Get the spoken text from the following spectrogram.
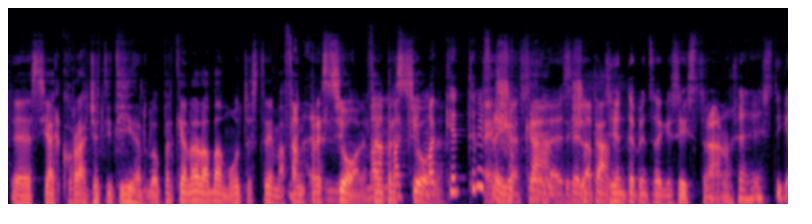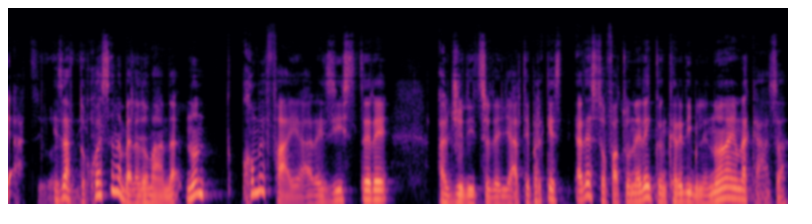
eh, si ha il coraggio di dirlo, perché è una roba molto estrema, fa Ma- impressione, ma, fa ma che- impressione. Ma che, te ne frega se, scioccante, la, se la gente pensa che sei strano? Cioè, sti cazzi. Esatto, questa è una bella Cioè, domanda. Non- come fai a resistere al giudizio degli altri? Perché adesso ho fatto un elenco incredibile, non hai una casa,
